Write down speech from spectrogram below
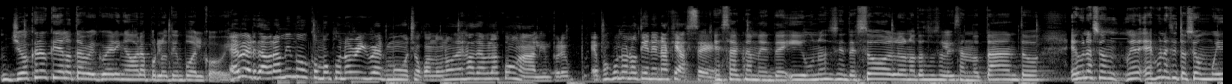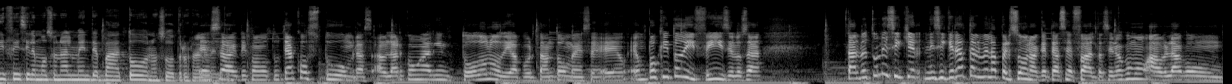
yo creo que ella lo está regretting ahora por los tiempos del COVID. Es verdad, ahora mismo como que uno regret mucho cuando uno deja de hablar con alguien, pero es porque uno no tiene nada que hacer. Exactamente, y uno se siente solo, no está socializando tanto. Es una, es una situación muy difícil emocionalmente para todos nosotros realmente. Exacto, y cuando tú te acostumbras a hablar con alguien todos los días por tantos meses, es, es un poquito difícil, o sea, tal vez tú ni siquiera, ni siquiera tal vez la persona que te hace falta, sino como hablar con,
